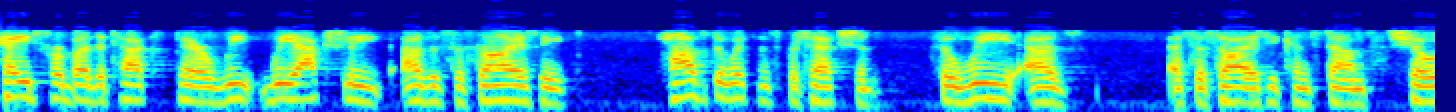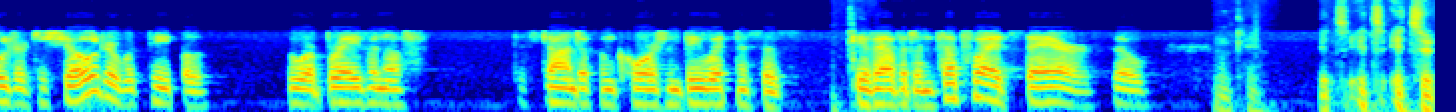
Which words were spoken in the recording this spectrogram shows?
paid for by the taxpayer. We we actually, as a society, have the witness protection, so we as a society can stand shoulder to shoulder with people who are brave enough to stand up in court and be witnesses, give evidence. That's why it's there. So. Okay. It's it's it's a,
